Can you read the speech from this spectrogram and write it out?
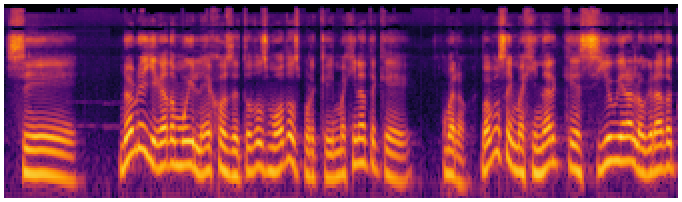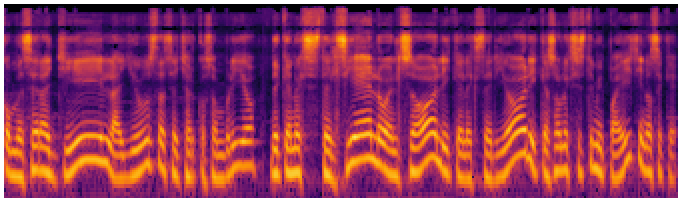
Sí, no habría llegado muy lejos de todos modos porque imagínate que bueno, vamos a imaginar que si hubiera logrado convencer a Jill, a Eustace y a Charco Sombrío de que no existe el cielo, el sol y que el exterior y que solo existe mi país y no sé qué.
